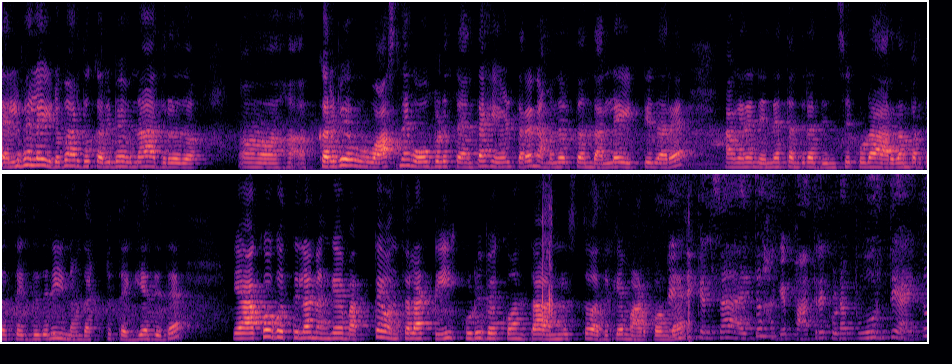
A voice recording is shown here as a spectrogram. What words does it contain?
ನೆಲ ಮೇಲೆ ಇಡಬಾರ್ದು ಕರಿಬೇವನ್ನ ಅದ್ರ ಕರಿಬೇವು ವಾಸನೆ ಹೋಗ್ಬಿಡುತ್ತೆ ಅಂತ ಹೇಳ್ತಾರೆ. ನಮ್ಮನೆಯವ್ರು ತಂದು ಅಲ್ಲೇ ಇಟ್ಟಿದ್ದಾರೆ. ಹಾಗೆಯೇ ನಿನ್ನೆ ತಂದಿರೋ ದಿನಸಿ ಕೂಡ ಅರ್ಧಂಬರ್ಧ ತೆಗೆದಿದ್ದೀನಿ. ಇನ್ನೊಂದಷ್ಟು ತೆಗಿಯೋದಿದೆ. ಯಾಕೋ ಗೊತ್ತಿಲ್ಲ ನನಗೆ ಮತ್ತೆ ಒಂದ್ಸಲ ಟೀ ಕುಡಿಬೇಕು ಅಂತ ಅನ್ನಿಸ್ತು, ಅದಕ್ಕೆ ಮಾಡಿಕೊಂಡೆ. ಕೆಲಸ ಆಯಿತು, ಹಾಗೆ ಪಾತ್ರೆ ಕೂಡ ಪೂರ್ತಿ ಆಯಿತು.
